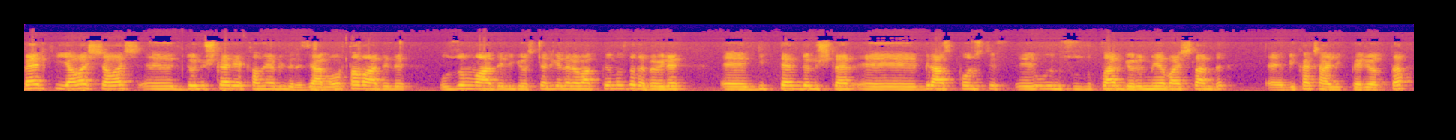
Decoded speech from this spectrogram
belki yavaş yavaş dönüşler yakalayabiliriz. Yani orta vadeli, uzun vadeli göstergelere baktığımızda da böyle e, dipten dönüşler, e, biraz pozitif e, uyumsuzluklar görülmeye başlandı e, birkaç aylık periyotta.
